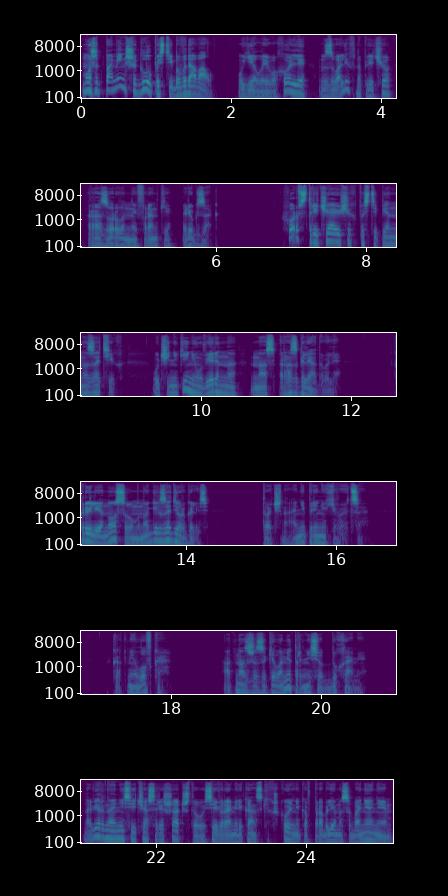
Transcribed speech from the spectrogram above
может, поменьше глупостей бы выдавал», Уела его Холли, взвалив на плечо разорванный Фрэнки рюкзак. Хор встречающих постепенно затих. Ученики неуверенно нас разглядывали. Крылья носа у многих задергались. Точно, они принюхиваются. Как неловко. От нас же за километр несет духами. Наверное, они сейчас решат, что у североамериканских школьников проблемы с обонянием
